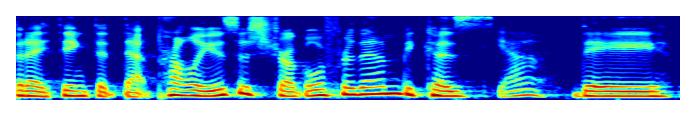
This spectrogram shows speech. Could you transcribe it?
But I think that that probably is a struggle for them because Yeah. they,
